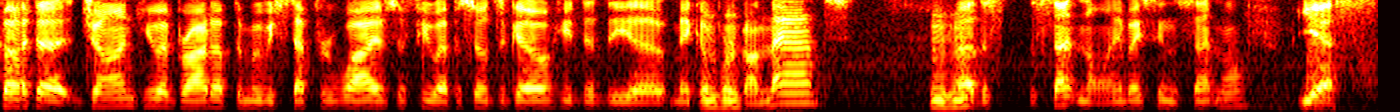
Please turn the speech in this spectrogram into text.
but uh, John, you had brought up the movie Stepford Wives a few episodes ago. He did the uh, makeup Mhm. work on that. Mhm. Uh, the the Sentinel. Anybody seen the Sentinel? yes,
